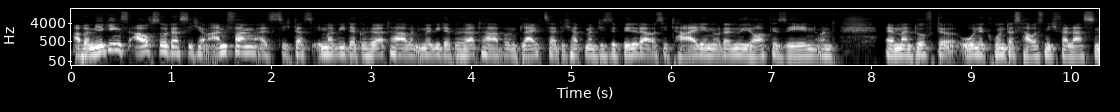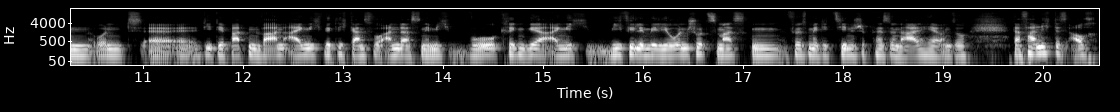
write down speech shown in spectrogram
Aber mir ging es auch so, dass ich am Anfang, als ich das immer wieder gehört habe und immer wieder gehört habe und gleichzeitig hat man diese Bilder aus Italien oder New York gesehen und äh, man durfte ohne Grund das Haus nicht verlassen und äh, die Debatten waren eigentlich wirklich ganz woanders, nämlich wo kriegen wir eigentlich wie viele Millionen Schutzmasken fürs medizinische Personal her und so. Da fand ich das auch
